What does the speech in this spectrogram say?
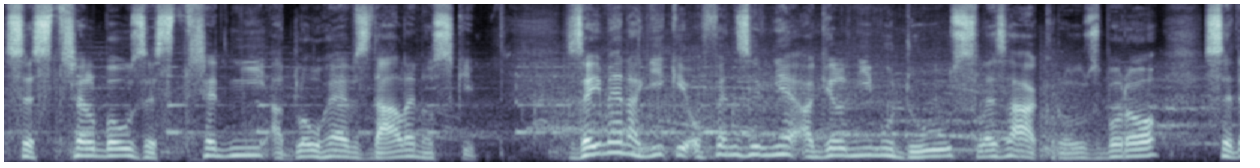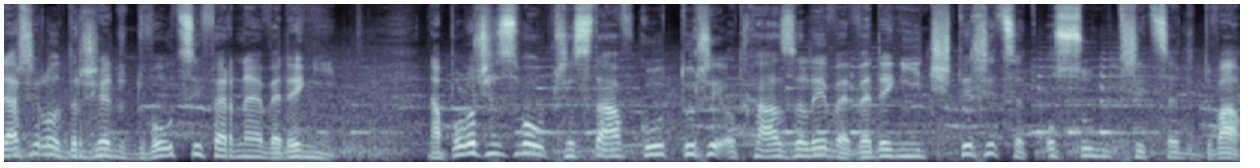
se střelbou ze střední a dlouhé vzdálenosti. Zejména díky ofenzivně agilnímu dů Slezák Rousboro se dařilo držet dvouciferné vedení. Na poločasovou přestávku Tuři odcházeli ve vedení 48-32.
